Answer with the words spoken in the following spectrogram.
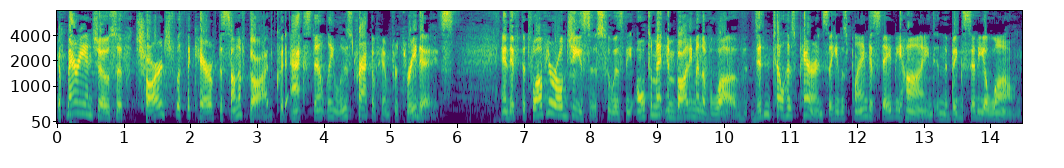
If Mary and Joseph, charged with the care of the Son of God, could accidentally lose track of him for three days, and if the 12 year old Jesus, who was the ultimate embodiment of love, didn't tell his parents that he was planning to stay behind in the big city alone,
